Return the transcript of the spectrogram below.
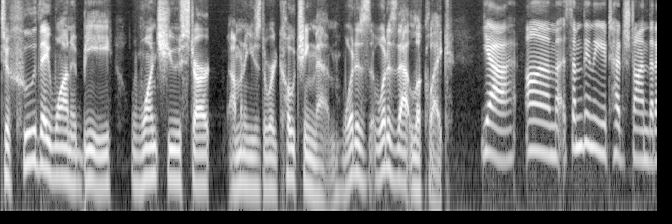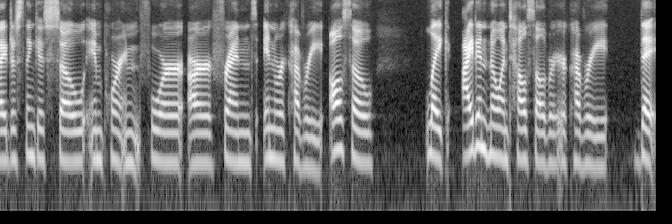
to who they want to be once you start I'm going to use the word coaching them. What is what does that look like? Yeah, um something that you touched on that I just think is so important for our friends in recovery. Also, like I didn't know until Celebrate Recovery that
